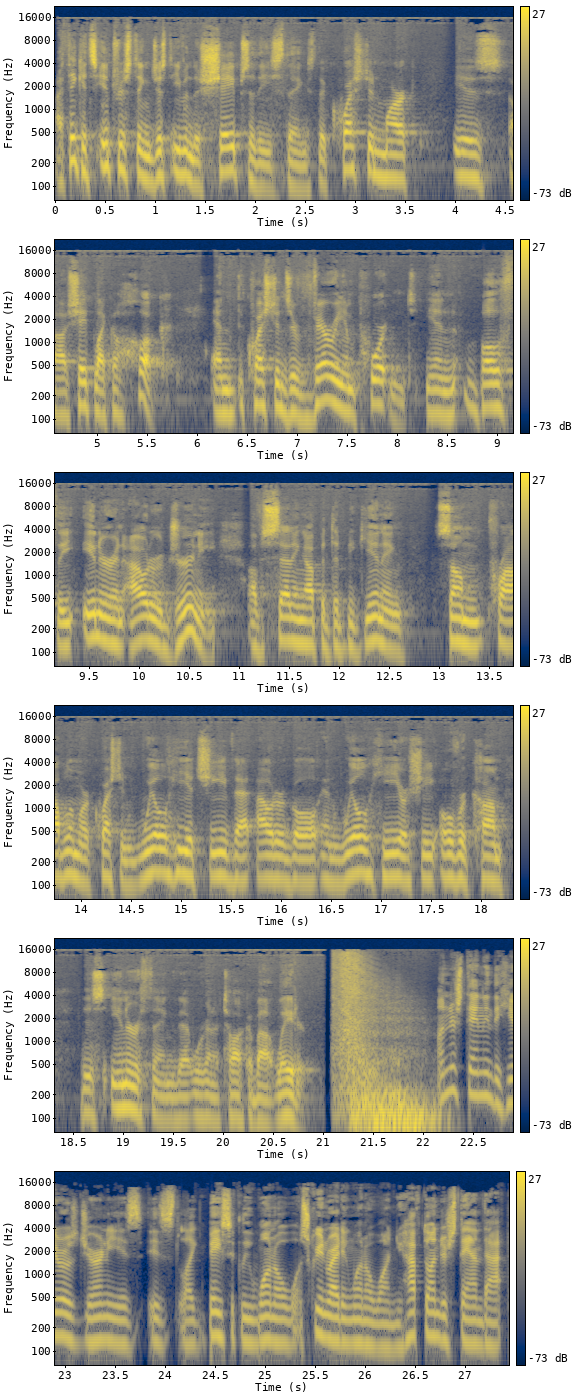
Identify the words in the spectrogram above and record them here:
I think it's interesting, just even the shapes of these things. The question mark is uh, shaped like a hook, and the questions are very important in both the inner and outer journey of setting up at the beginning some problem or question. Will he achieve that outer goal, and will he or she overcome this inner thing that we're going to talk about later? Understanding the hero's journey is is like basically 101 screenwriting 101 you have to understand that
